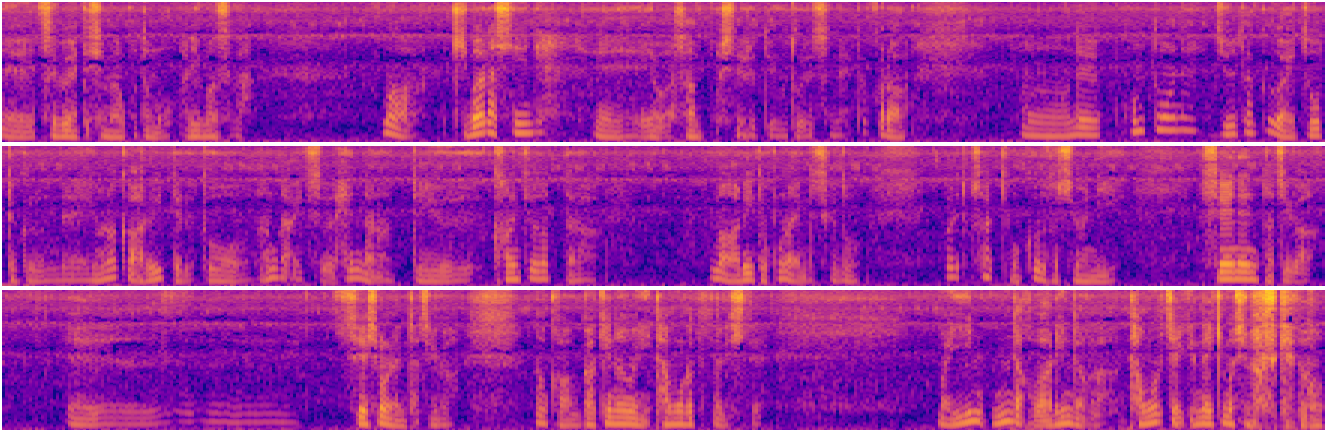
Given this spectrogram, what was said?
えー、つぶやいてしまうこともありますがまあ気晴らしにね、えー、要は散歩してるということですね。だからうん、で本当はね住宅街通ってくるんで夜中歩いてるとなんだあいつ変だなっていう環境だったらまあ歩いてこないんですけど割とさっきも来る途中に青年たちが、えー、青少年たちがなんか崖の上にたむろってたりしてまあいいんだか悪いんだかたむろっちゃいけない気もしますけど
